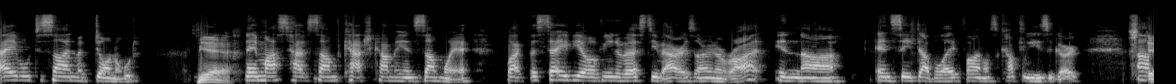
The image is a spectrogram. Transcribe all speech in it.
able to sign McDonald, yeah, they must have some cash coming in somewhere. Like the savior of University of Arizona, right in uh, NCAA finals a couple years ago. Um,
